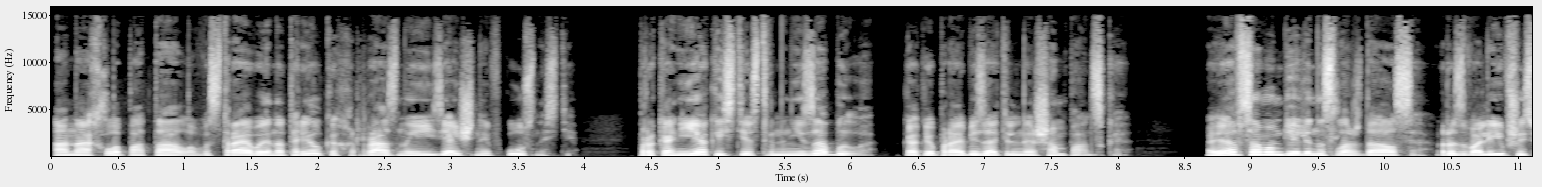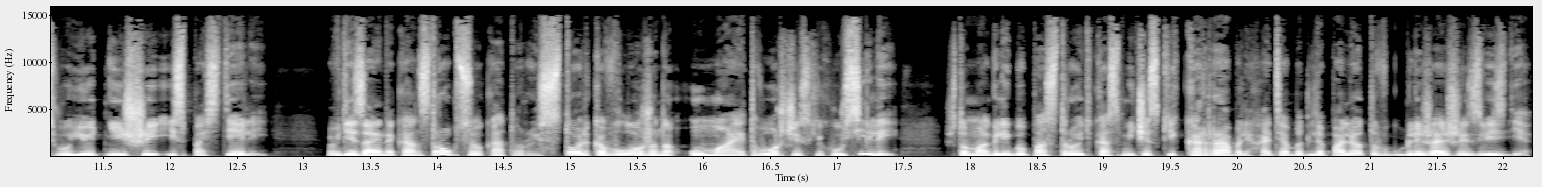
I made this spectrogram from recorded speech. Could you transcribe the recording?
Она хлопотала, выстраивая на тарелках разные изящные вкусности. Про коньяк, естественно, не забыла, как и про обязательное шампанское. А я в самом деле наслаждался, развалившись в уютнейший из постелей, в дизайн и конструкцию которой столько вложено ума и творческих усилий, что могли бы построить космический корабль хотя бы для полетов к ближайшей звезде.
